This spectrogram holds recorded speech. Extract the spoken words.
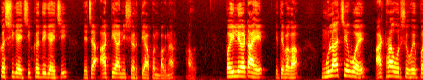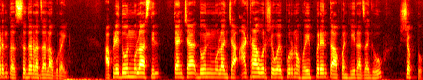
कशी घ्यायची कधी घ्यायची याच्या अटी आणि शर्ती आपण बघणार आहोत. पहिली अट आहे इथे बघा मुलाचे वय अठरा वर्ष होईपर्यंत सदर रजा लागू राहील. आपले दोन मुलं असतील त्यांच्या दोन मुलांच्या अठरा वर्ष वय पूर्ण होईपर्यंत आपण ही रजा घेऊ शकतो.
